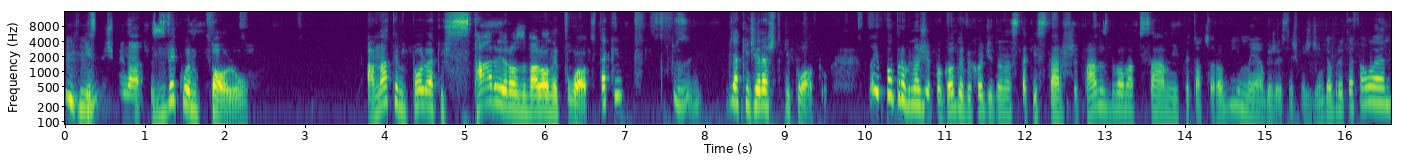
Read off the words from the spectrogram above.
Mhm. Jesteśmy na zwykłym polu, a na tym polu jakiś stary, rozwalony płot, taki, jakieś resztki płotu. No i po prognozie pogody wychodzi do nas taki starszy pan z dwoma psami, pyta, co robimy. Ja mówię, że jesteśmy z Dzień Dobry TVN,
